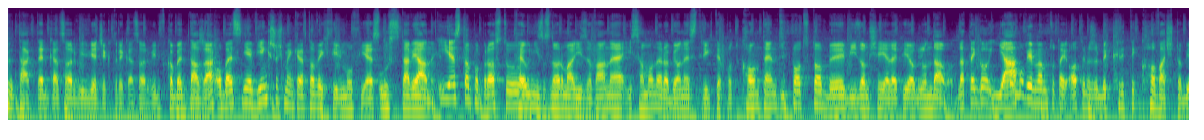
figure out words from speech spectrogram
tak, ten Kacorwin, wiecie, który Kacorwin, w komentarzach, obecnie większość Minecraftowych filmów jest ustawianych. I jest to po prostu w pełni znormalizowane i są one robione stricte pod content i pod to, by widzom się je lepiej oglądało. Dlatego ja mówię wam tutaj o tym, żeby krytykować Tobiasza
